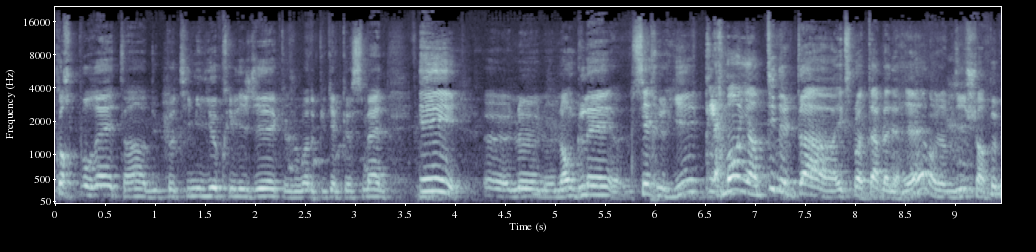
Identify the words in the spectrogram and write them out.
corporate hein, du petit milieu privilégié que je vois depuis quelques semaines et euh, l'anglais serrurier, clairement, il y a un petit delta exploitable là derrière. Je me dis, je suis un peu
